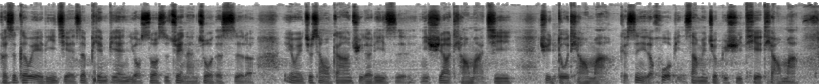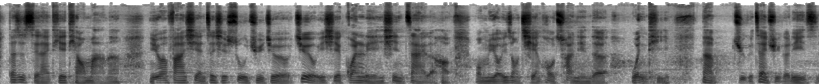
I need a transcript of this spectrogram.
可是各位也理解，这偏偏有时候是最难做的事了。因为就像我刚刚举的例子，你需要条码机去读条码，可是你的货品上面就必须贴条码。但是谁来贴条码呢？你就会发现这些数据就有就有一些关联性在了哈。我们有一种前后串联的问题。那举个再举个例子。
